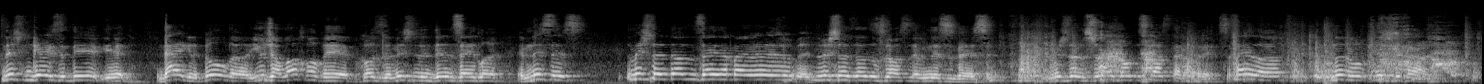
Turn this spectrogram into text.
Nishkan Gary said, now you're going to build a huge halach over here because the Mishnah didn't say and this is the Mishnah doesn't say that. By, uh, the Mishnah doesn't discuss it. This is Beis. The Mishnah don't discuss that over there. So Mela, no, no, found.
